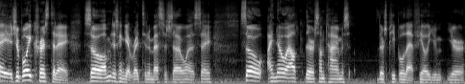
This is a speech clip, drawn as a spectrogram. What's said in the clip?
Hey, it's your boy Chris today. So I'm just gonna get right to the message that I want to say. So I know out there sometimes there's people that feel you you're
